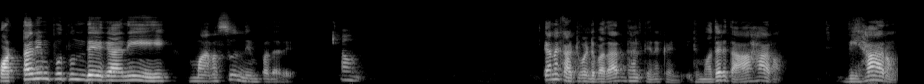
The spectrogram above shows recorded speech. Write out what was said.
పొట్ట నింపుతుందే కానీ మనసు నింపదు అది అవును. కనుక అటువంటి పదార్థాలు తినకండి. ఇది మొదటిది ఆహారం. విహారం.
